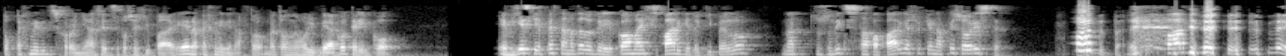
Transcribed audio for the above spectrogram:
το παιχνίδι της χρονιάς, έτσι όπως έχει πάει. Ένα παιχνίδι είναι αυτό, με τον Ολυμπιακό τελικό. Ε, βγες και πες τα μετά το τελικό, άμα έχεις πάρει και το κύπελο, να τους δείξεις τα παπάρια σου και να πεις ορίστε. Πάρτε τα. Πάρτε. Ναι.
